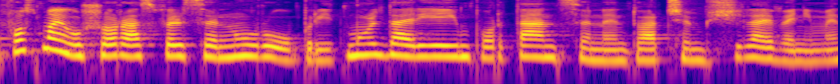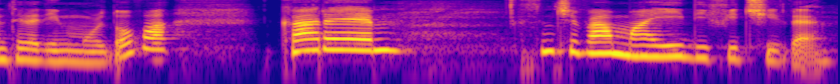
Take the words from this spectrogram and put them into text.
fost mai ușor astfel să nu rup ritmul, dar e important să ne întoarcem și la evenimentele din Moldova, care sunt ceva mai dificile.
